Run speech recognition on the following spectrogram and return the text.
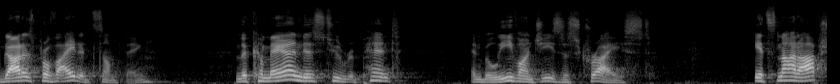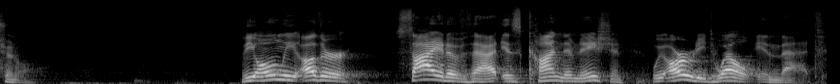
God has provided something. The command is to repent and believe on Jesus Christ. It's not optional. The only other side of that is condemnation. We already dwell in that.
